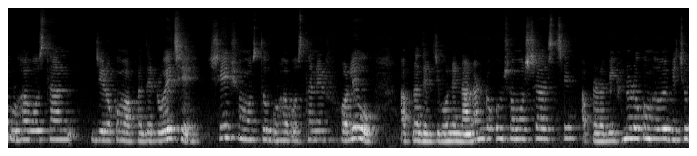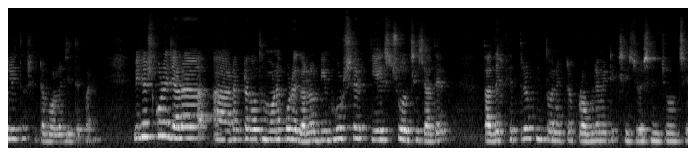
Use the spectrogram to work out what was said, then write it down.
গ্রহাবস্থান যেরকম আপনাদের রয়েছে, সেই সমস্ত গ্রহাবস্থানের ফলেও আপনাদের জীবনে নানান রকম সমস্যা আসছে। আপনারা বিভিন্ন রকমভাবে বিচলিত, সেটা বলা যেতে পারে। বিশেষ করে যারা আর একটা কথা মনে পড়ে গেল, ডিভোর্সের কেস চলছে যাদের, তাদের ক্ষেত্রেও কিন্তু অনেকটা প্রবলেমেটিক সিচুয়েশন চলছে।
